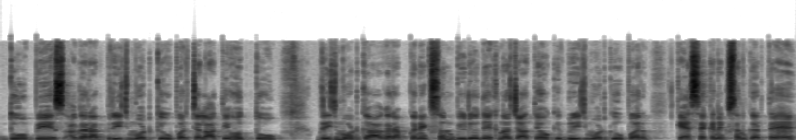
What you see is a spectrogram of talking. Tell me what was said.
दो बेस। अगर आप ब्रिज मोड के ऊपर चलाते हो तो ब्रिज मोड का अगर आप कनेक्शन वीडियो देखना चाहते हो कि ब्रिज मोड के ऊपर कैसे कनेक्शन करते हैं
